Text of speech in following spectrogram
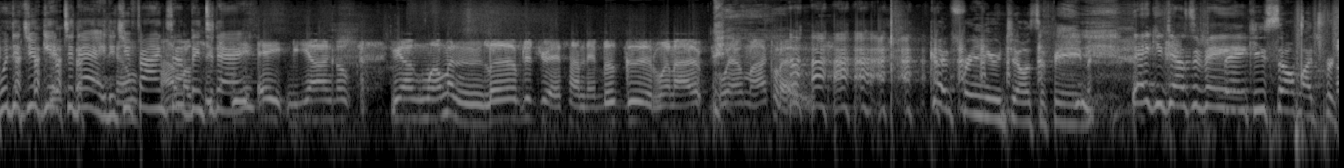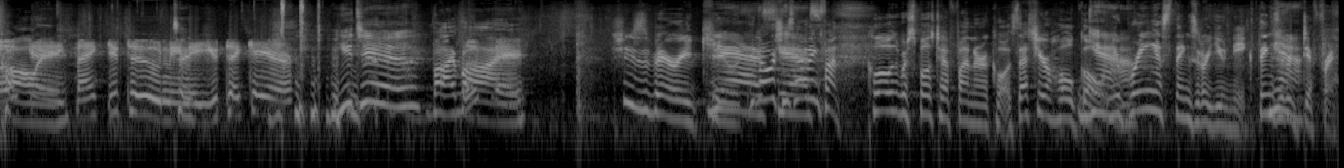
What did you get today? Did you find I'm something today? Eight young young woman love to dress, honey. Look good when I wear my clothes. good for you, Josephine. Thank you, Josephine. Thank you so much for calling. Okay, thank you too, Nene. You take care. you too. Bye-bye. Okay. She's very cute. Yes, you know, she's yes. having fun. Clothes, we're supposed to have fun in our clothes. That's your whole goal. Yeah. You're bringing us things that are unique, things yeah. that are different.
